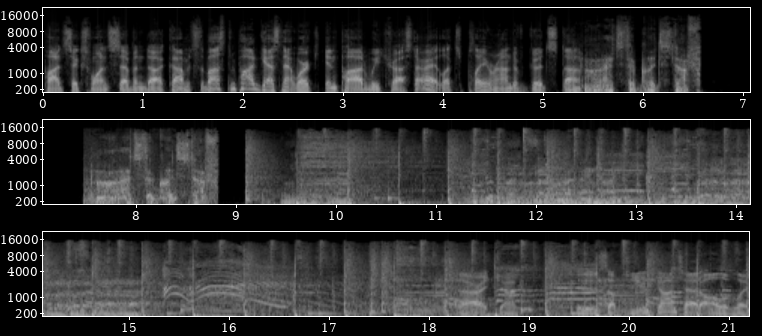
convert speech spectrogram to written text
Pod617.com. It's the Boston Podcast Network. In Pod, we trust. All right, let's play a round of good stuff. Oh, that's the good stuff. Oh, that's the good stuff. All right, John. It is up to you. John's had all of like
